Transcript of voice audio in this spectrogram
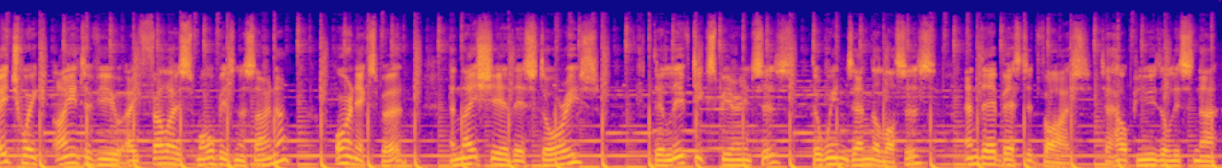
Each week, I interview a fellow small business owner or an expert, and they share their stories, their lived experiences, the wins and the losses, and their best advice to help you, the listener,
